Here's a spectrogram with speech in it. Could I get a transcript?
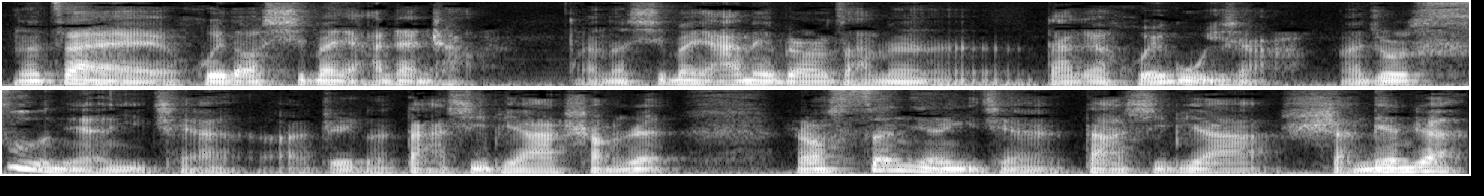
那再回到西班牙战场啊，那西班牙那边咱们大概回顾一下啊，就是四年以前啊，这个大西皮亚上任，然后三年以前大西皮亚闪电战，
